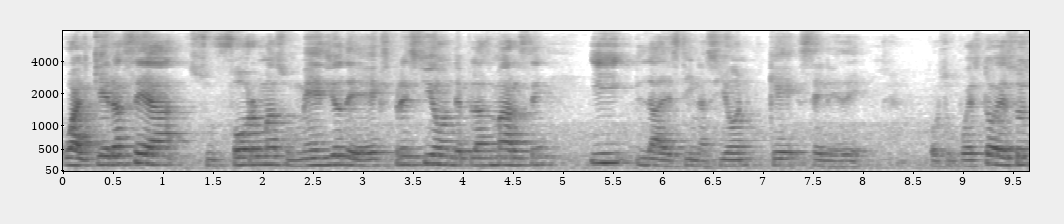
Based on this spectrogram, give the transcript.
Cualquiera sea su forma, su medio de expresión, de plasmarse y la destinación que se le dé. Por supuesto, eso es,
